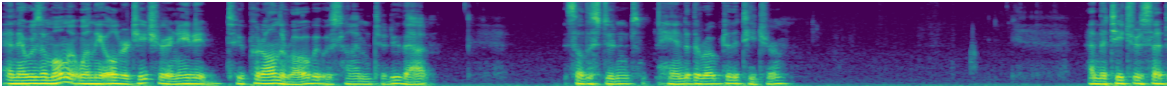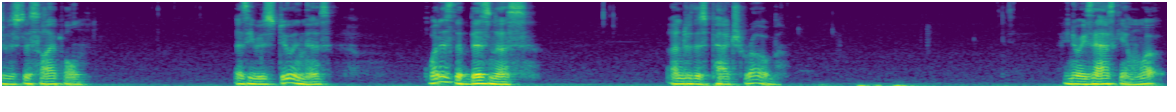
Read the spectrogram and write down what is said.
And there was a moment when the older teacher needed to put on the robe. It was time to do that. So the student handed the robe to the teacher. And the teacher said to his disciple, as he was doing this, What is the business under this patched robe? You know, he's asking him, What,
